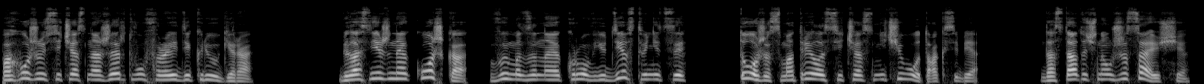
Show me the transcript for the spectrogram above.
похожую сейчас на жертву Фредди Крюгера. Белоснежная кошка, вымазанная кровью девственницы, тоже смотрелась сейчас ничего так себе. Достаточно ужасающе.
